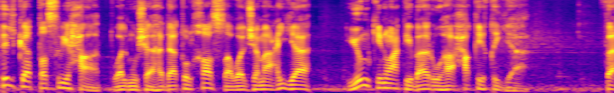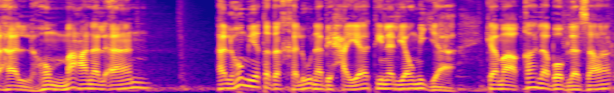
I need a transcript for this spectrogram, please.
تلك التصريحات والمشاهدات الخاصة والجماعية يمكن اعتبارها حقيقية. فهل هم معنا الآن؟ هل هم يتدخلون بحياتنا اليومية كما قال بوب لازار؟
